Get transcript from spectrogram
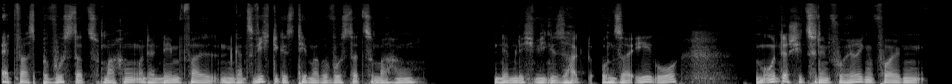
etwas bewusster zu machen und in dem Fall ein ganz wichtiges Thema bewusster zu machen, nämlich wie gesagt unser Ego. Im Unterschied zu den vorherigen Folgen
